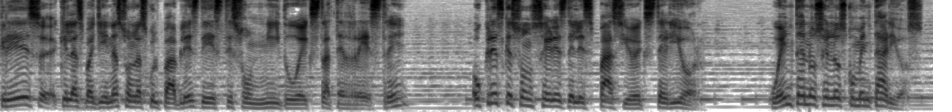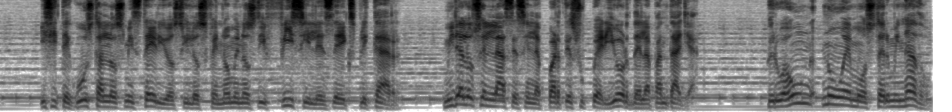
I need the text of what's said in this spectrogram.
¿Crees que las ballenas son las culpables de este sonido extraterrestre? ¿O crees que son seres del espacio exterior? Cuéntanos en los comentarios. Y si te gustan los misterios y los fenómenos difíciles de explicar, mira los enlaces en la parte superior de la pantalla. Pero aún no hemos terminado.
